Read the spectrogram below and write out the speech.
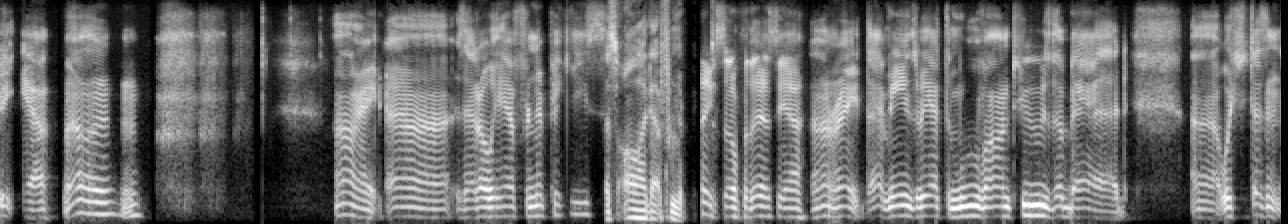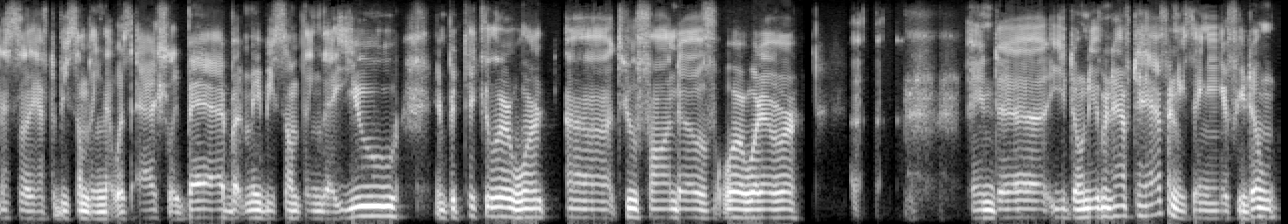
Yeah. Well. uh, all right. Uh, is that all we have for nitpickies? That's all I got from the. I think so for this, yeah. All right. That means we have to move on to the bad, uh, which doesn't necessarily have to be something that was actually bad, but maybe something that you in particular weren't uh, too fond of or whatever. Uh, And uh, you don't even have to have anything if you don't.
